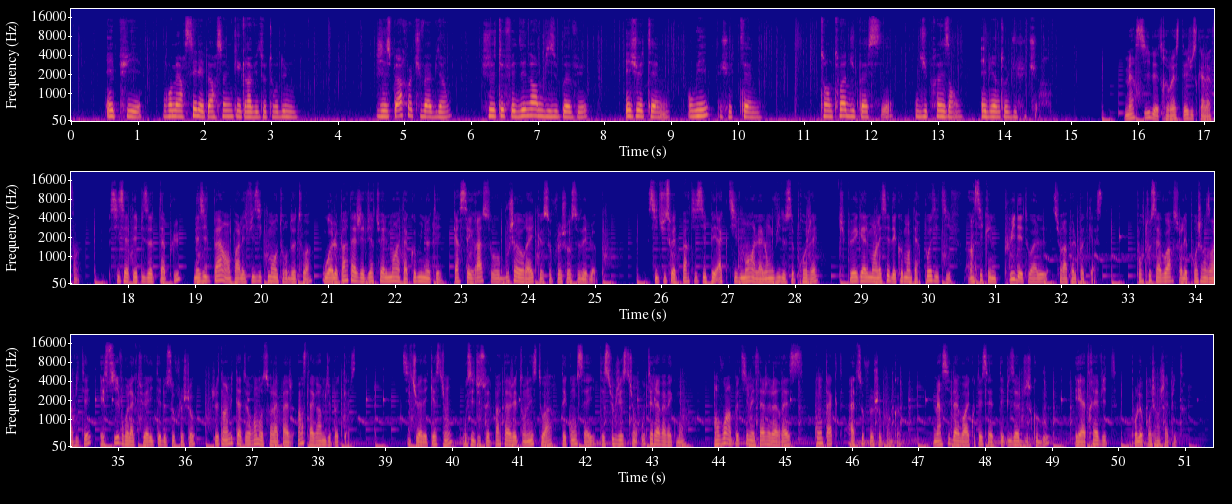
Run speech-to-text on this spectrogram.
Et puis, remercier les personnes qui gravitent autour de nous. J'espère que tu vas bien. Je te fais d'énormes bisous baveux. Et je t'aime. Oui, je t'aime. Ton toi du passé, du présent et bientôt du futur. Merci d'être resté jusqu'à la fin. Si cet épisode t'a plu, n'hésite pas à en parler physiquement autour de toi ou à le partager virtuellement à ta communauté, car c'est grâce au bouche à oreille que Souffle Chaud se développe. Si tu souhaites participer activement à la longue vie de ce projet, tu peux également laisser des commentaires positifs ainsi qu'une pluie d'étoiles sur Apple Podcast. Pour tout savoir sur les prochains invités et suivre l'actualité de Souffle Chaud, je t'invite à te rendre sur la page Instagram du podcast. Si tu as des questions ou si tu souhaites partager ton histoire, tes conseils, tes suggestions ou tes rêves avec moi, envoie un petit message à l'adresse contact@soufflechaud.com. Merci d'avoir écouté cet épisode jusqu'au bout et à très vite pour le prochain chapitre.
